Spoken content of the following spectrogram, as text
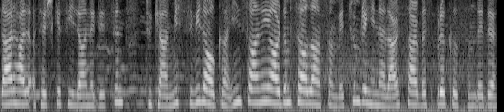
Derhal ateşkes ilan edilsin, tükenmiş sivil halka insani yardım sağlansın ve tüm rehineler serbest bırakılsın dedi.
